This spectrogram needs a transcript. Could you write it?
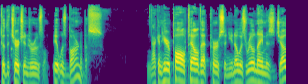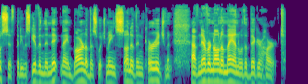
to the church in Jerusalem? It was Barnabas. I can hear Paul tell that person, you know, his real name is Joseph, but he was given the nickname Barnabas, which means son of encouragement. I've never known a man with a bigger heart.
